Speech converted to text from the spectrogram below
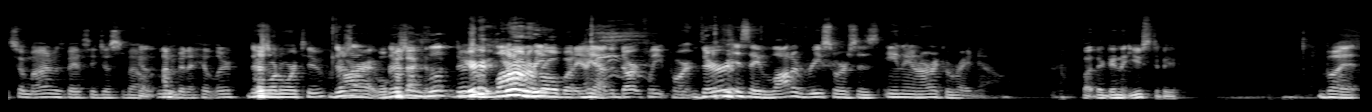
So mine was basically just about Yeah, a little I'm- bit of Hitler. there's- World War Two. there's All a right, we'll there's come a back to that. there's You're, a lot you're of on a roll, buddy. I yeah. got the Dark Fleet part. There is a lot of resources in Antarctica right now, But there didn't used to be. but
